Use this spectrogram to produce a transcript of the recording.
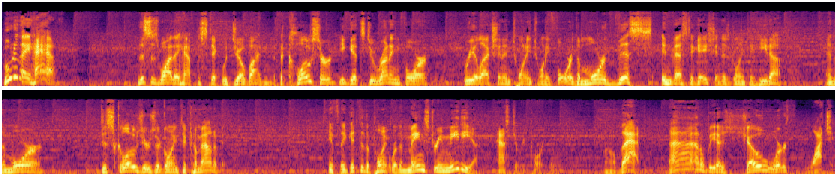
Who do they have? This is why they have to stick with Joe Biden. But the closer he gets to running for reelection in 2024, the more this investigation is going to heat up and the more disclosures are going to come out of it. If they get to the point where the mainstream media has to report them, well, that that'll be a show worth watching.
